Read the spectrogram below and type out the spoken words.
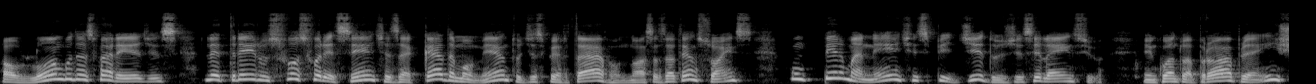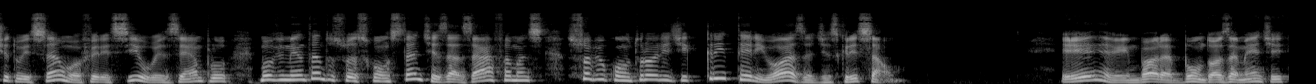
ao longo das paredes, letreiros fosforescentes a cada momento despertavam nossas atenções com permanentes pedidos de silêncio, enquanto a própria instituição oferecia o exemplo, movimentando suas constantes azáfamas sob o controle de criteriosa discrição. E, embora bondosamente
